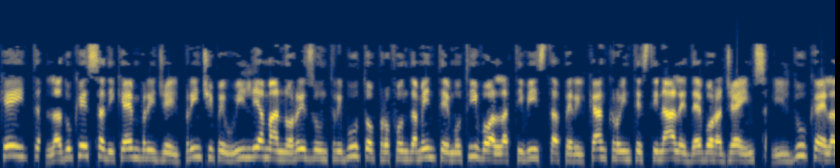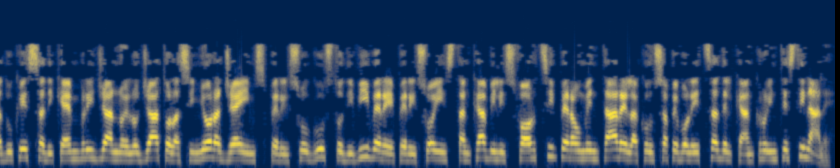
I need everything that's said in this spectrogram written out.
Kate, la duchessa di Cambridge e il principe William hanno reso un tributo profondamente emotivo all'attivista per il cancro intestinale Deborah James. Il duca e la duchessa di Cambridge hanno elogiato la signora James per il suo gusto di vivere e per i suoi instancabili sforzi per aumentare la consapevolezza del cancro intestinale.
